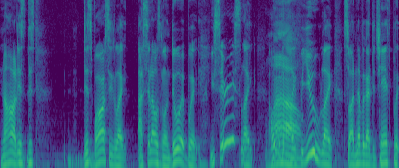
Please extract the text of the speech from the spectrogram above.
nah, this this this varsity like I said I was gonna do it, but you serious? Like, I want to play for you. Like, so I never got the chance play,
